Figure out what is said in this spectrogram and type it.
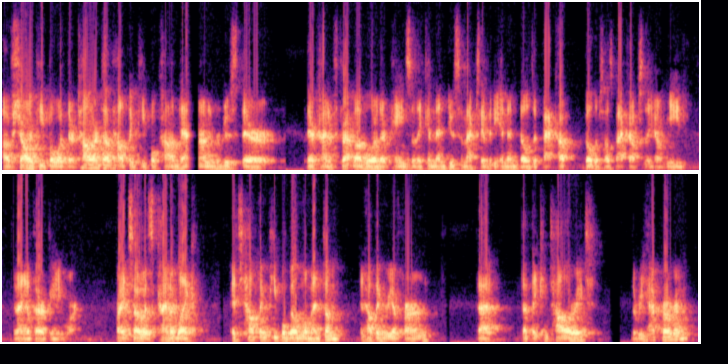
of showing people what they're tolerant of, helping people calm down and reduce their their kind of threat level or their pain so they can then do some activity and then build it back up, build themselves back up so they don't need the manual therapy anymore. Right? So it's kind of like it's helping people build momentum and helping reaffirm that that they can tolerate the rehab program.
